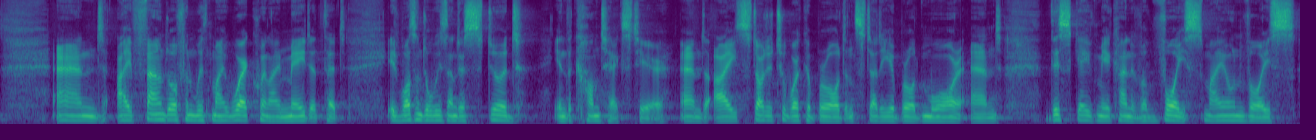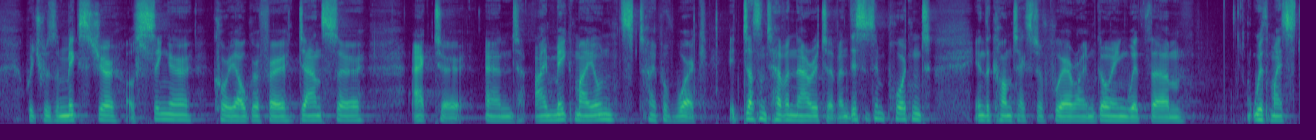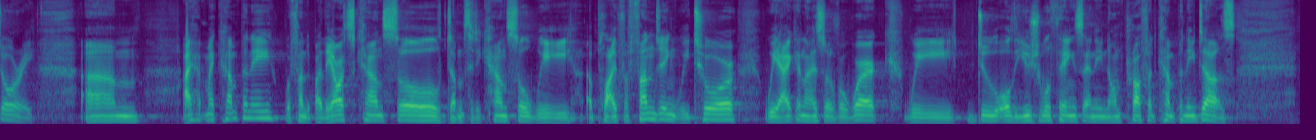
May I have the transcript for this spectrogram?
And I found often with my work when I made it that it wasn't always understood in the context here. And I started to work abroad and study abroad more, and this gave me a kind of a voice, my own voice, which was a mixture of singer, choreographer, dancer, actor, and I make my own type of work. It doesn't have a narrative, and this is important in the context of where I'm going with, um, with my story. Um, I have my company, we're funded by the Arts Council, Dublin City Council, we apply for funding, we tour, we agonize over work, we do all the usual things any non-profit company does.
